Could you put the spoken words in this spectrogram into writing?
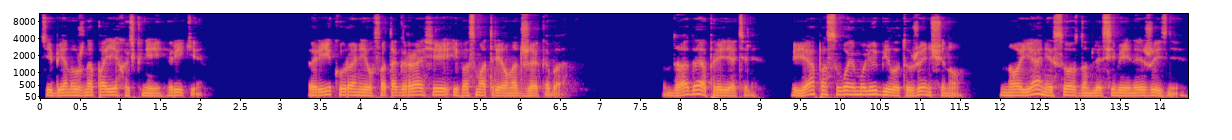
Тебе нужно поехать к ней, Рики». Рик уронил фотографии и посмотрел на Джекоба. «Да-да, приятель, я по-своему любил эту женщину, но я не создан для семейной жизни.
